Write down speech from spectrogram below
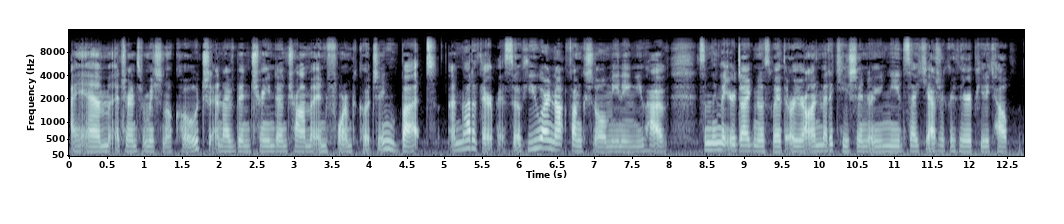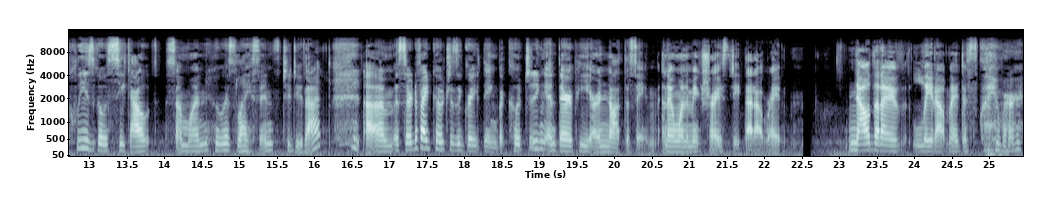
I am a transformational coach and I've been trained in trauma informed coaching, but I'm not a therapist. So, if you are not functional, meaning you have something that you're diagnosed with, or you're on medication, or you need psychiatric or therapeutic help, please go seek out someone who is licensed to do that. Um, a certified coach is a great thing, but coaching and therapy are not the same. And I want to make sure I state that outright now that I've laid out my disclaimer,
